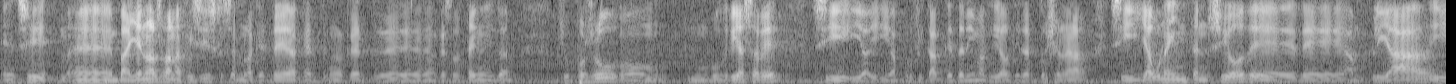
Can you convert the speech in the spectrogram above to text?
Eh, sí, eh, veient els beneficis que sembla que té aquest, aquest, eh, aquesta tècnica, suposo, o, voldria saber si, i, i aprofitant que tenim aquí el director general, si hi ha una intenció d'ampliar i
